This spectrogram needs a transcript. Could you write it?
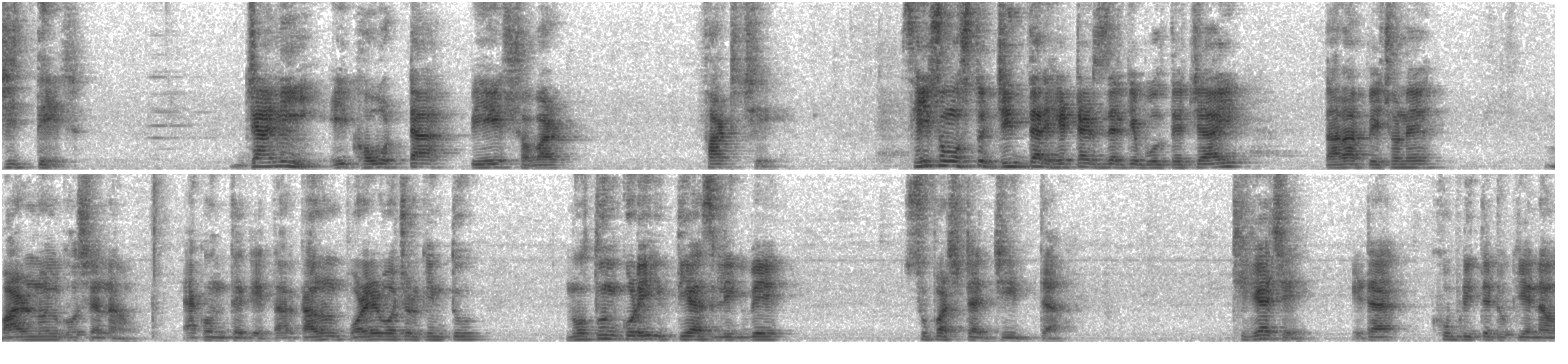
জিতের। জানি এই খবরটা পেয়ে সবার ফাটছে। সেই সমস্ত জিদ্দার হেটার্সদেরকে বলতে চাই, তারা পেছনে বার্নল ঘষে নাও এখন থেকে। তার কারণ পরের বছর কিন্তু নতুন করে ইতিহাস লিখবে সুপারস্টার জিদ্দা। ঠিক আছে? এটা খুবড়িতে ঢুকিয়ে নাও।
